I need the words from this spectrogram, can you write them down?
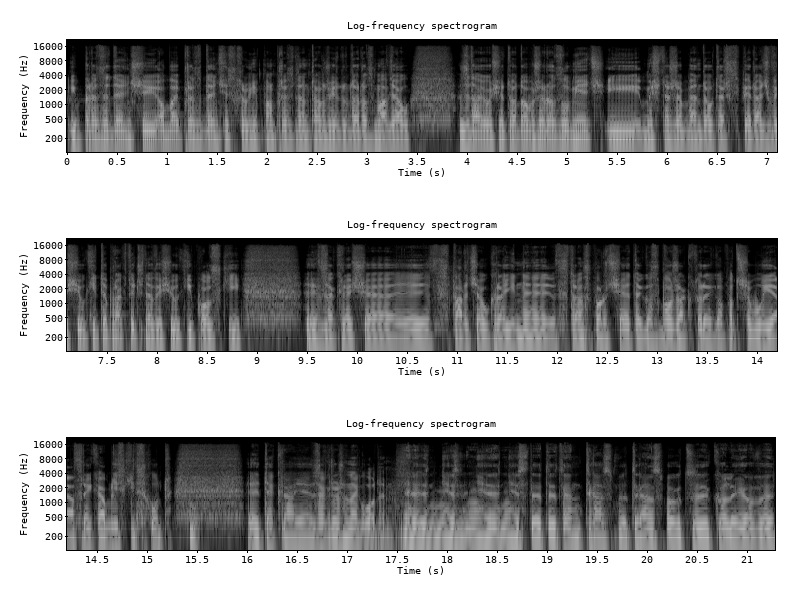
I prezydenci, obaj prezydenci, z którymi pan prezydent Andrzej Duda rozmawiał, zdają się to dobrze rozumieć i myślę, że będą też wspierać wysiłki, te praktyczne wysiłki Polski w zakresie wsparcia Ukrainy w transporcie tego zboża, którego potrzebuje Afryka, Bliski Wschód, y, te kraje zagrożone głodem. Y, nie, nie, niestety ten trans, transport kolejowy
